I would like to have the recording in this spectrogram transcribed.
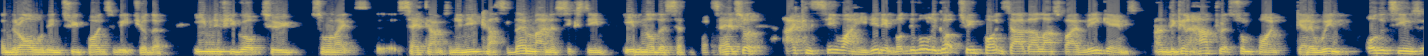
and they're all within two points of each other. Even if you go up to someone like uh, Southampton and Newcastle, they're minus 16, even though they're seven points ahead. So I can see why he did it, but they've only got two points out of their last five league games, and they're going to have to at some point get a win. Other teams uh,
